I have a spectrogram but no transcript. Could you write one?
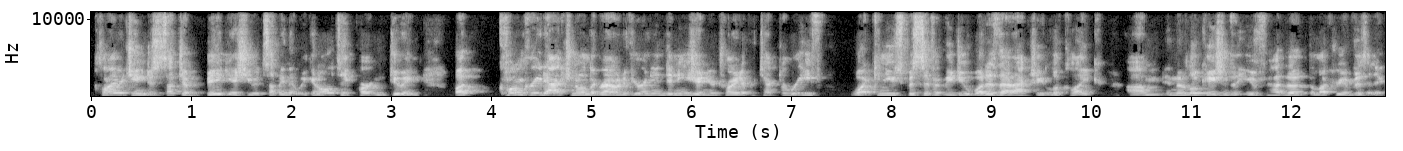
climate change is such a big issue. It's something that we can all take part in doing, but concrete action on the ground. If you're in Indonesia and you're trying to protect a reef, what can you specifically do? What does that actually look like um, in the locations that you've had the, the luxury of visiting?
